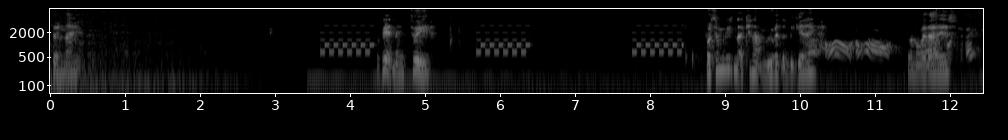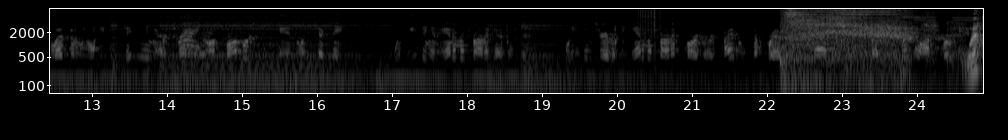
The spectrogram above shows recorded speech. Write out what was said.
Third night. Okay, night three. For some reason, I cannot move at the beginning. Uh, hello, hello. Don't know why that Uh, is. Today's lesson, we will be continuing our training on proper handling techniques. When using an animatronic as a suit, please ensure that the animatronic parts are tightly compressed and by the located What?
